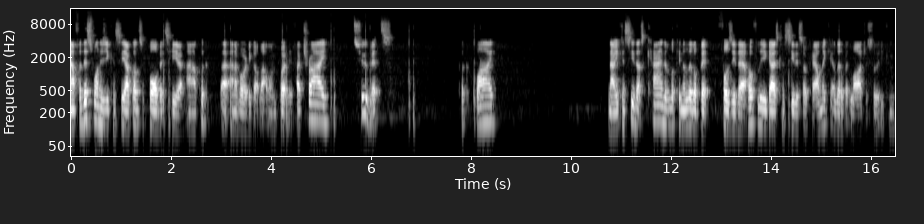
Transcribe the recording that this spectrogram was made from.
Now for this one, as you can see, I've gone to 4 bits here, and I'll click, uh, and I've already got that one. But if I try 2 bits, click Apply, now you can see that's kind of looking a little bit fuzzy there. Hopefully you guys can see this okay. I'll make it a little bit larger so that you can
